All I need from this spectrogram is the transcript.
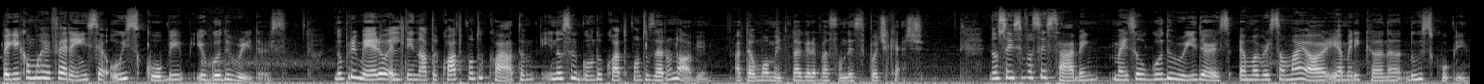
Peguei como referência o Scooby e o Goodreaders. No primeiro, ele tem nota 4.4 e no segundo, 4.09, até o momento da gravação desse podcast. Não sei se vocês sabem, mas o Goodreaders é uma versão maior e americana do Scooby.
